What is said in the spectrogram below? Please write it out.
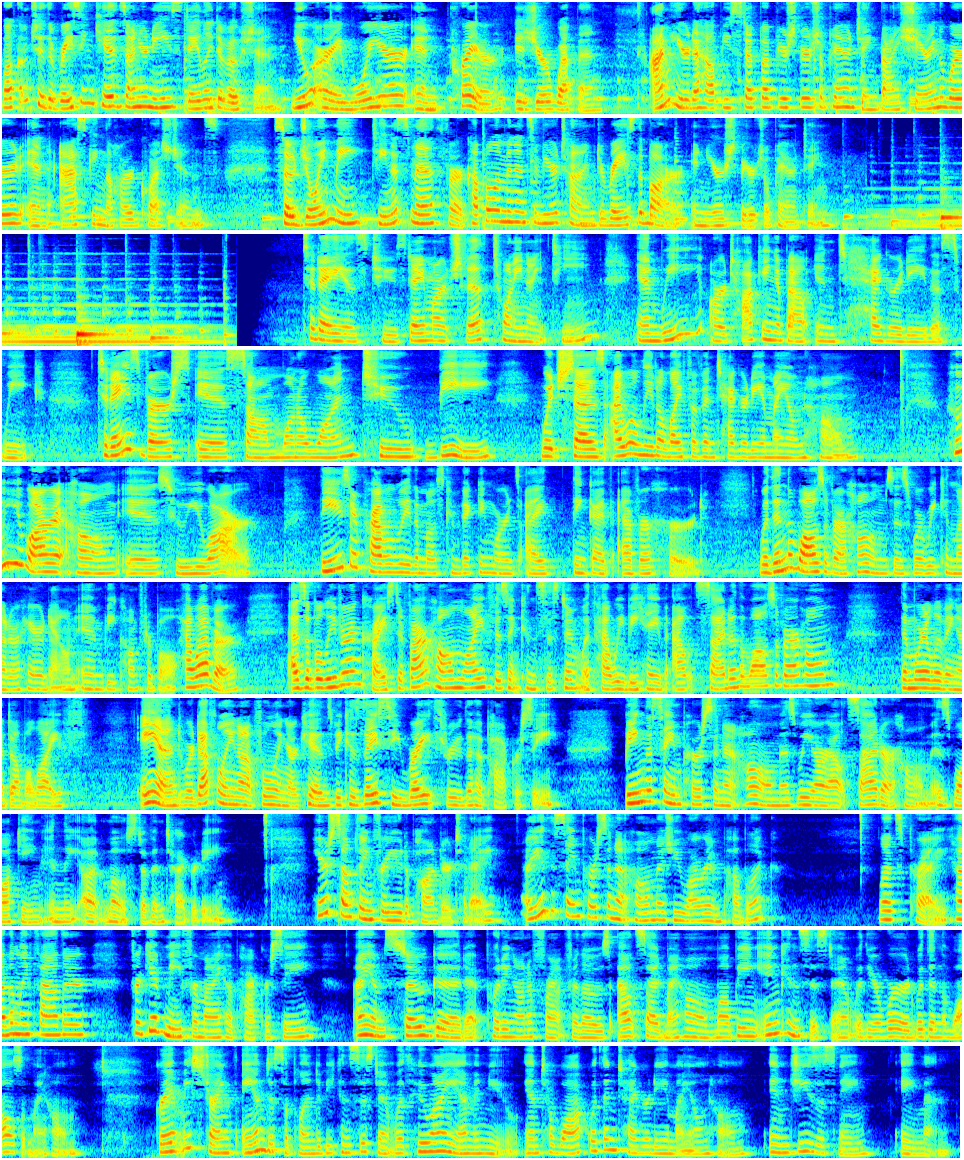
Welcome to the Raising Kids on Your Knees daily devotion. You are a warrior, and prayer is your weapon. I'm here to help you step up your spiritual parenting by sharing the word and asking the hard questions. So join me, Tina Smith, for a couple of minutes of your time to raise the bar in your spiritual parenting. Today is Tuesday, March 5th, 2019, and we are talking about integrity this week. Today's verse is Psalm 101 2b, which says, I will lead a life of integrity in my own home. Who you are at home is who you are. These are probably the most convicting words I think I've ever heard. Within the walls of our homes is where we can let our hair down and be comfortable. However, as a believer in Christ, if our home life isn't consistent with how we behave outside of the walls of our home, then we're living a double life. And we're definitely not fooling our kids because they see right through the hypocrisy. Being the same person at home as we are outside our home is walking in the utmost of integrity. Here's something for you to ponder today. Are you the same person at home as you are in public? Let's pray. Heavenly Father, forgive me for my hypocrisy. I am so good at putting on a front for those outside my home while being inconsistent with your word within the walls of my home. Grant me strength and discipline to be consistent with who I am in you and to walk with integrity in my own home. In Jesus' name, amen.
